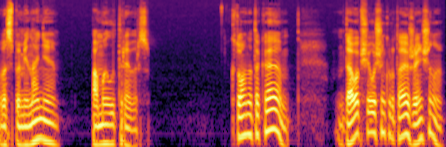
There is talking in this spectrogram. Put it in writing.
воспоминания Памелы Треверс. Кто она такая? Да, вообще очень крутая женщина.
